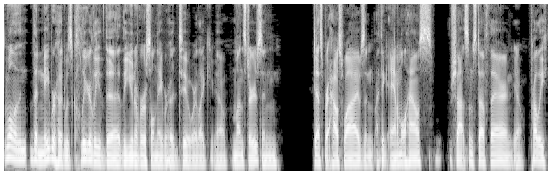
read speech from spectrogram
Well, and the neighborhood was clearly the the universal neighborhood too, where like you know Munsters and Desperate Housewives and I think Animal House shot some stuff there, and you know probably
